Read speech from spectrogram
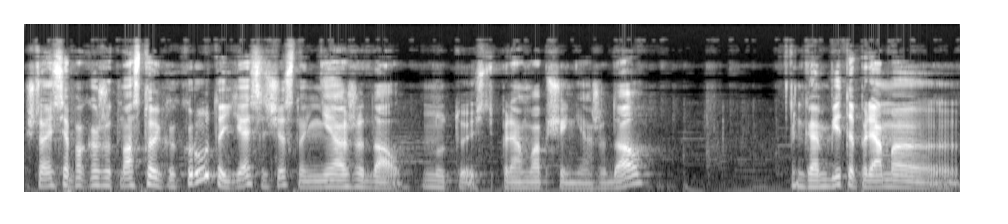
что они себя покажут настолько круто, я, если честно, не ожидал. Ну, то есть, прям вообще не ожидал. Гамбиты прямо,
